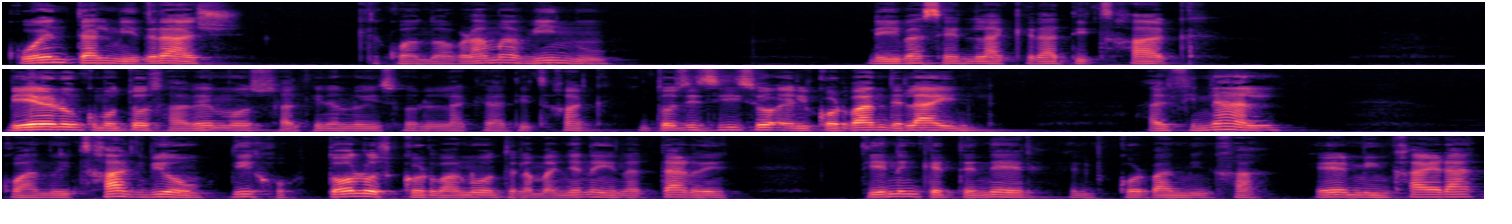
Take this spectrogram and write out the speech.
Cuenta el Midrash que cuando Abraham vino, le iba a hacer la Kerat Yitzhak. Vieron, como todos sabemos, al final lo hizo la Kerat Yitzhak. Entonces hizo el Korban de Lain al final, cuando Itzhak vio, dijo, todos los korbanot de la mañana y en la tarde tienen que tener el korban minja. El minja era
